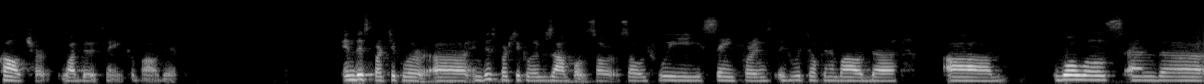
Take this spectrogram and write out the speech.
culture? What do you think about it? In this particular uh, in this particular example so so if we say for instance if we're talking about the um, vowels and uh,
